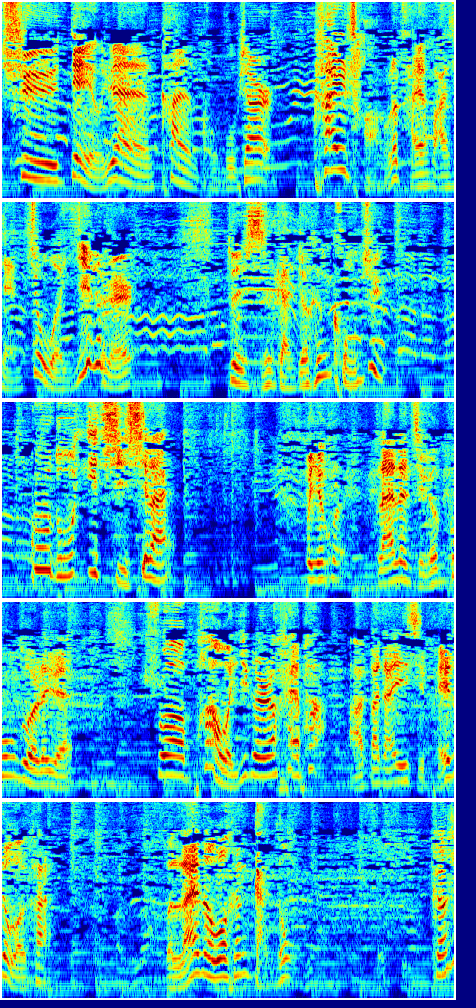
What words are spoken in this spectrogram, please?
去电影院看恐怖片儿，开场了才发现就我一个人，顿时感觉很恐惧，孤独一起袭来。不一会儿，来了几个工作人员，说怕我一个人害怕啊，大家一起陪着我看。本来呢，我很感动。可是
